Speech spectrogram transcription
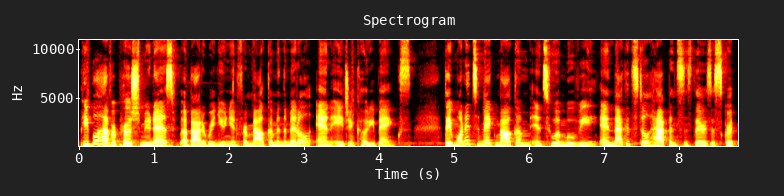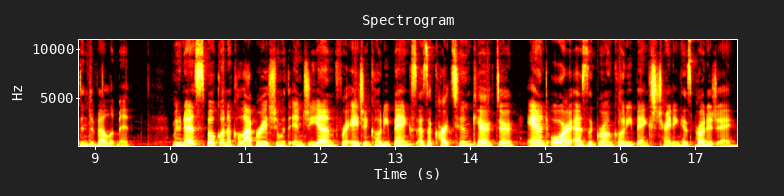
People have approached Muniz about a reunion for Malcolm in the Middle and Agent Cody Banks. They wanted to make Malcolm into a movie, and that could still happen since there is a script in development. Muniz spoke on a collaboration with MGM for Agent Cody Banks as a cartoon character and or as the grown Cody Banks training his protege.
